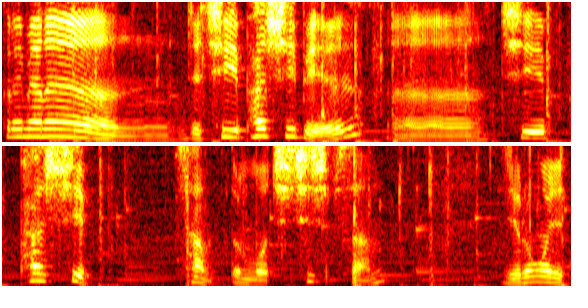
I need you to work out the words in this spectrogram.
그러면은 이제 G81, 어, G 83 또는 뭐73 이제 이런 거 이제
